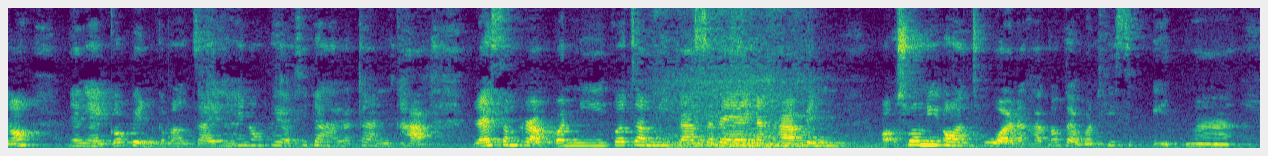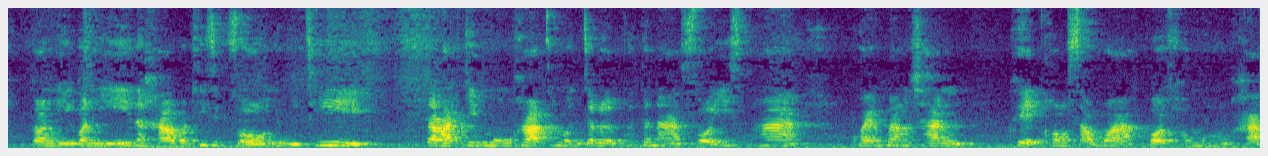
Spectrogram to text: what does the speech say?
เนาะยังไงก็เป็นกำลังใจให้น้องแพลวธิดาละกันค่ะ และสำหรับวันนี้ก็จะมีการแสดงนะคะเป็นช่วงนี้ออนทัวร์นะคะตั้งแต่วันที่ 11 มา ตอนนี้วันนี้นะคะ วันที่ 12 อยู่ที่ตลาดกินหมูค่ะ ถนนเจริญพัฒนาซอย 25 แขวงบางชันเขตคลองสามวากทมค่ะ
